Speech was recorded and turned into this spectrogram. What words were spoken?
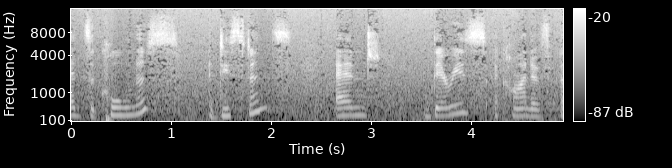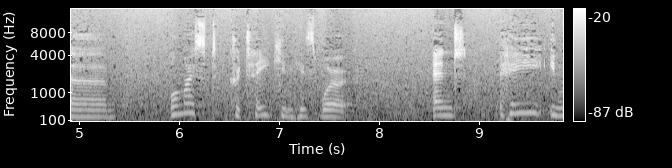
adds a coolness, a distance, and there is a kind of uh, almost critique in his work. And he, in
